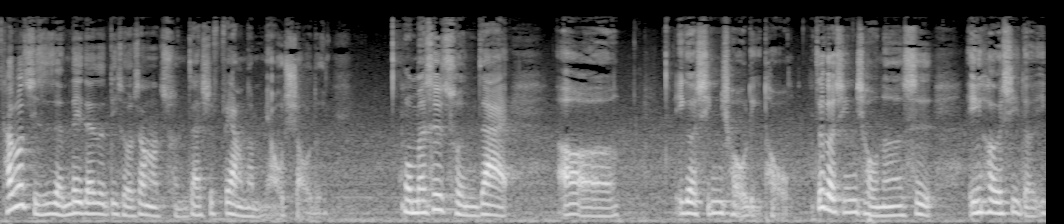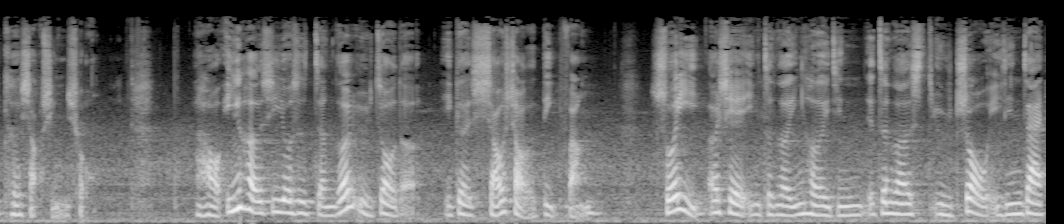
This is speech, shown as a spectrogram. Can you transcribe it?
他说其实人类在这地球上的存在是非常的渺小的，我们是存在呃。一个星球里头，这个星球呢是银河系的一颗小星球，然后银河系又是整个宇宙的一个小小的地方，所以而且整个银河已经，整个宇宙已经在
